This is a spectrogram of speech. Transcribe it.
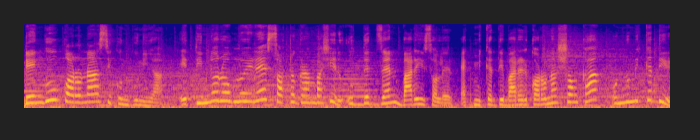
ডেঙ্গু করোনা সিকুনগুনিয়া এই তিন রোগ লইরে চট্টগ্রামবাসীর উদ্বেগ যেন বাড়েই চলের এক মিকাদ্দি বারের করোনার সংখ্যা, অন্য মিকাদ্দি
